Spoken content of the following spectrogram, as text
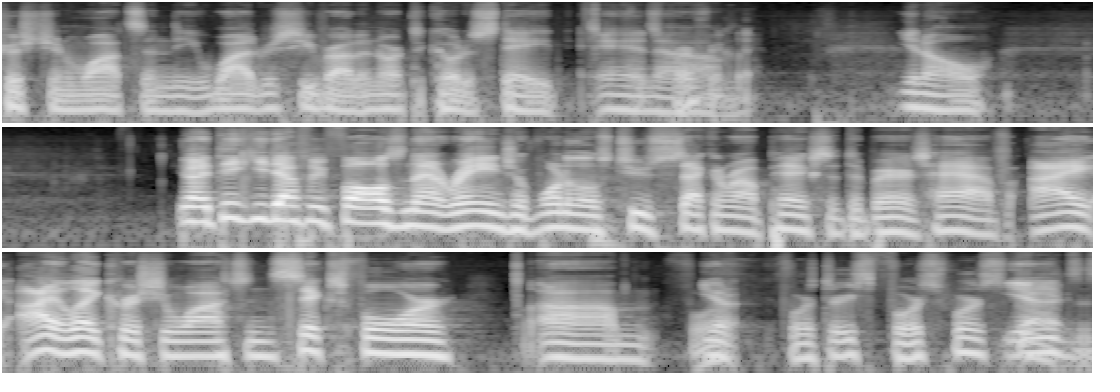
Christian Watson, the wide receiver out of North Dakota State, and um, perfectly. you know, you know, I think he definitely falls in that range of one of those two second round picks that the Bears have. I I like Christian Watson, six four, um, four, you know, four three four four yeah, speeds.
